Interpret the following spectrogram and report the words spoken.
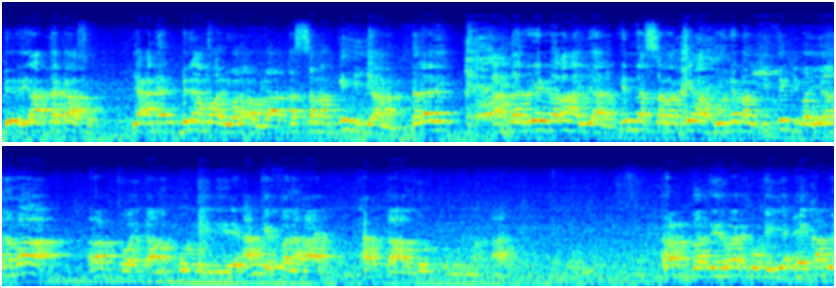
بالتكاثر يعني بالأموال والأولاد. السمك جه يانا. دلائي الدرين دلها يانا. إن السمك جه الدنيا بل جتك بيانا ما. ربط وإقامة قول إديري أنك فنهاي حتى ذلتم المكان ربتي روحك هي قبل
